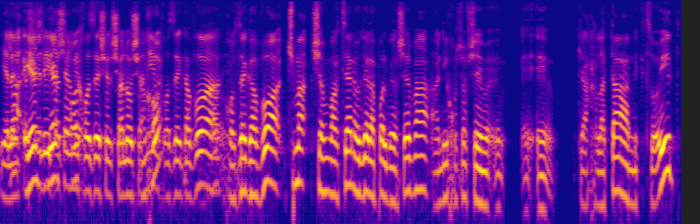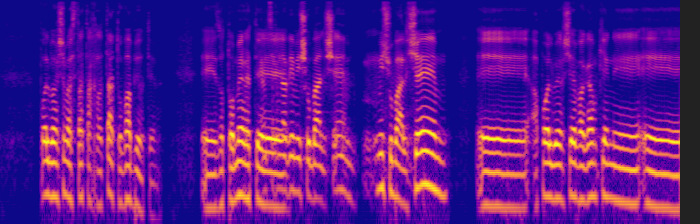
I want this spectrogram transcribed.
יהיה להם מה, קשה להיפטר מחוזה של שלוש שנים, נכון. חוזה גבוה. חוזה גבוה, תשמע, כשמרציאנו הגיע להפועל באר שבע, אני חושב שכהחלטה מקצועית, הפועל באר שבע עשתה את ההחלטה הטובה ביותר. אה, זאת אומרת, הם אה, צריכים להביא מישהו בעל שם. מישהו בעל שם, אה, הפועל באר שבע גם כן אה, אה,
